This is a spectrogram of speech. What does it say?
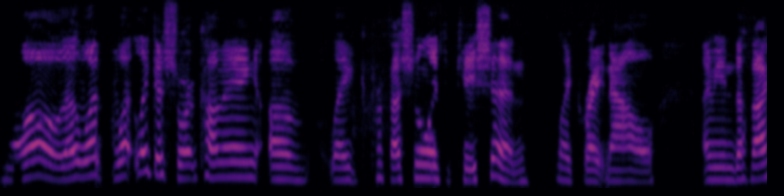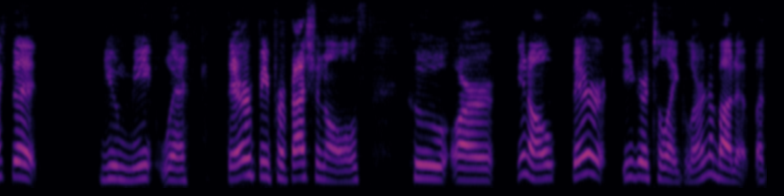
No, that what what like a shortcoming of like professional education like right now. I mean, the fact that you meet with therapy professionals who are, you know, they're eager to like learn about it, but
